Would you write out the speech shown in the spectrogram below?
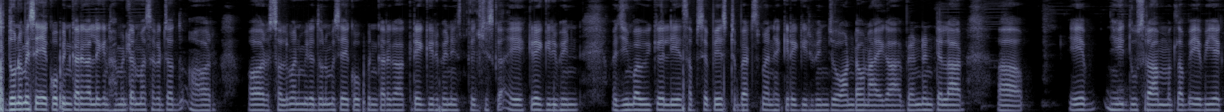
तो दोनों में से एक ओपन करेगा, लेकिन हैमिल्टन मसाकर्जा और और सलमान मीरे दोनों में से एक ओपन करेगा क्रेग गिरविन इसके जिसका, ए, क्रेग गिरविन जिम्बाब्वे के लिए सबसे बेस्ट बैट्समैन है क्रेग गिरविन जो ऑन डाउन आएगा। ब्रेंडन टेलर ये ही दूसरा मतलब ये भी एक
